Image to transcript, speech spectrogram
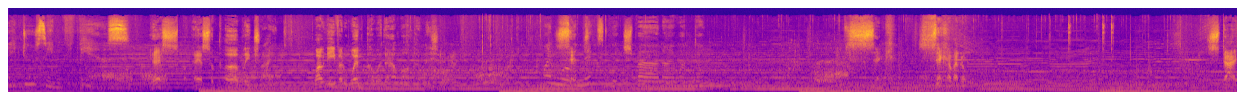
They do seem fierce. Yes, but they're superbly trained. Won't even whimper without my permission. When will Sit. the next witch burn, I wonder? Sick. Sick of it all. Stay.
